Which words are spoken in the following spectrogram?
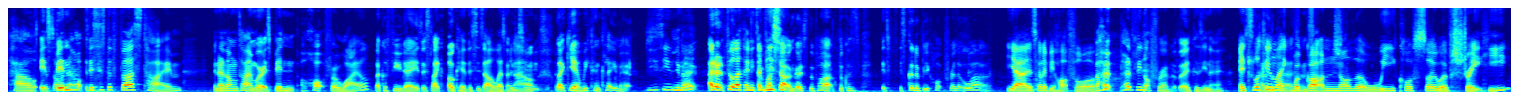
how it's been. Hot. This is the first time in a long time where it's been hot for a while, like a few days. It's like okay, this is our weather now. Like yeah, we can claim it. Did you see? You know. I don't feel like I need to Have rush out and go to the park because it's it's going to be hot for a little while. Yeah, it's gonna be hot for. But hope, hopefully not forever though, because you know. It's looking like we've got such. another week or so of straight heat.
